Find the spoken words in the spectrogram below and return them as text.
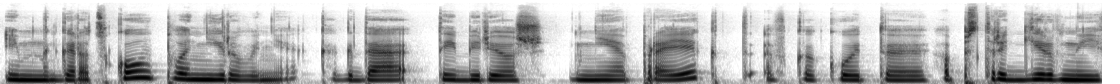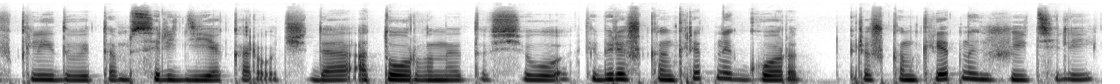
именно городского планирования, когда ты берешь не проект в какой-то абстрагированной евклидовой там среде, короче, да, оторвано это всего. Ты берешь конкретный город, берешь конкретных жителей,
